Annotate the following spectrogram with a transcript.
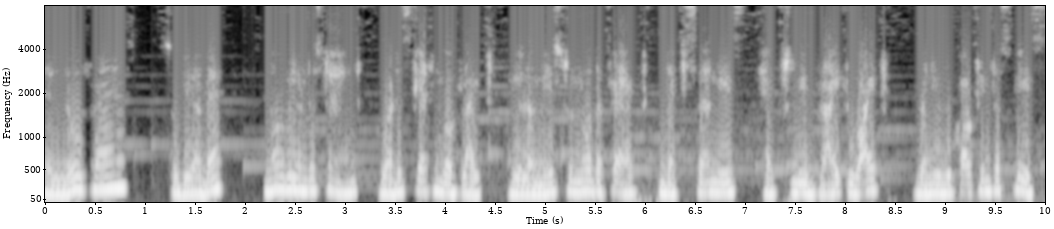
Hello friends, so we are back. Now we'll understand what is scattering of light. You'll amazed to know the fact that sun is actually bright white when you look out into space.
